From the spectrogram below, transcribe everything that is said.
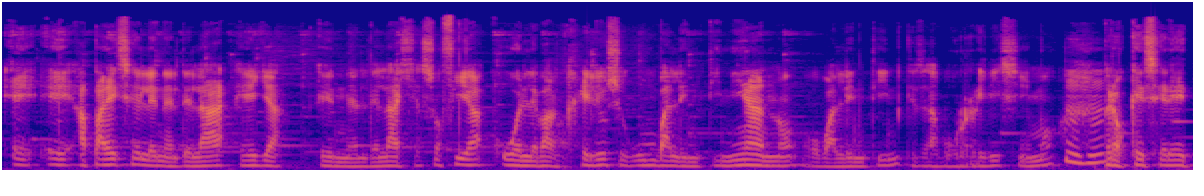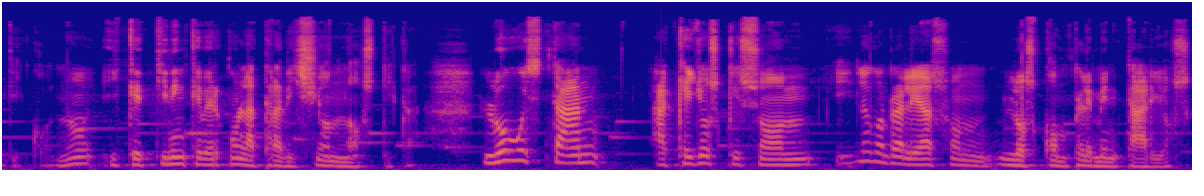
Eh, eh, aparece en el de la, ella en el de la Hagia Sofía o el Evangelio según Valentiniano o Valentín, que es aburridísimo, pero que es herético, ¿no? Y que tienen que ver con la tradición gnóstica. Luego están aquellos que son, y luego en realidad son los complementarios,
